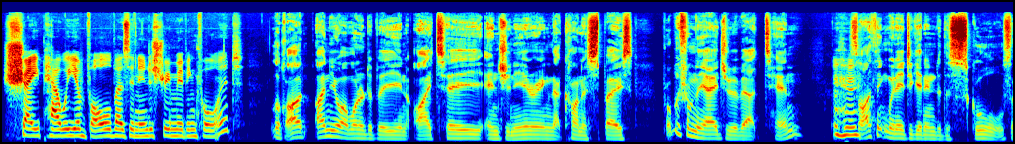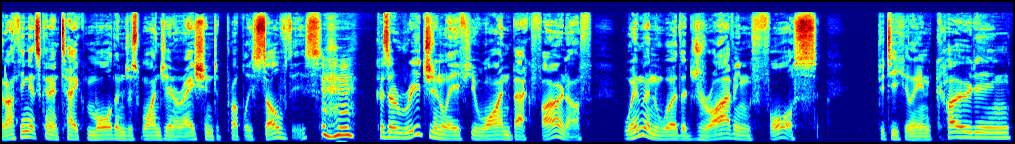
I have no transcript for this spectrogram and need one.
shape how we evolve as an industry moving forward. Look, I, I knew I wanted to be in IT, engineering, that kind of space, probably from the age of about 10. Mm-hmm. So I think we need to get into the schools. And I think it's going to take more than just one generation to properly solve this. Because mm-hmm. originally, if you wind back far enough, women were the driving force, particularly in coding.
